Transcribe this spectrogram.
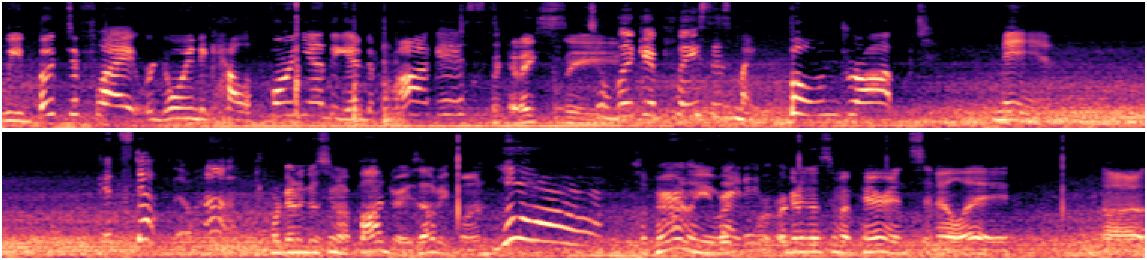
We booked a flight. We're going to California the end of August Look at I see. to look at places. My phone dropped. Man, good stuff though, huh? We're gonna go see my Padres. That'll be fun. Yeah. So apparently, we're, we're gonna go see my parents in LA, uh,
